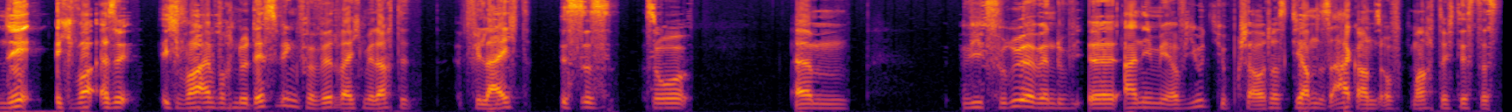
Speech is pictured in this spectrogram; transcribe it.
Nee, ich war, also ich war einfach nur deswegen verwirrt, weil ich mir dachte, vielleicht ist es so, ähm, wie früher, wenn du äh, Anime auf YouTube geschaut hast, die haben das auch ganz oft gemacht, durch das, dass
